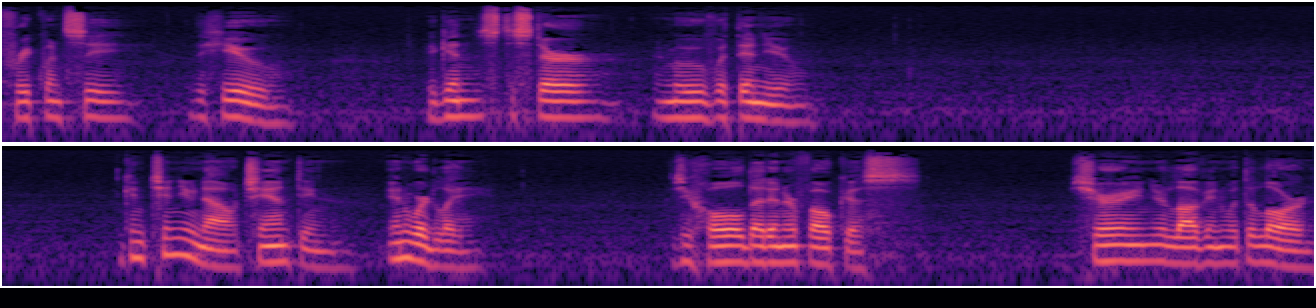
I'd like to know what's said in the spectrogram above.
frequency, the HU begins to stir and move within you. Continue now chanting inwardly as you hold that inner focus, sharing your loving with the Lord,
